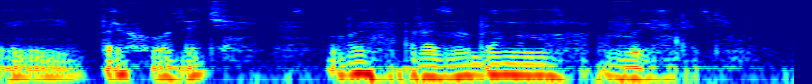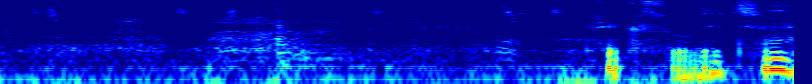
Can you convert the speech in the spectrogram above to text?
і приходить в розібраному вигляді. Фіксується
